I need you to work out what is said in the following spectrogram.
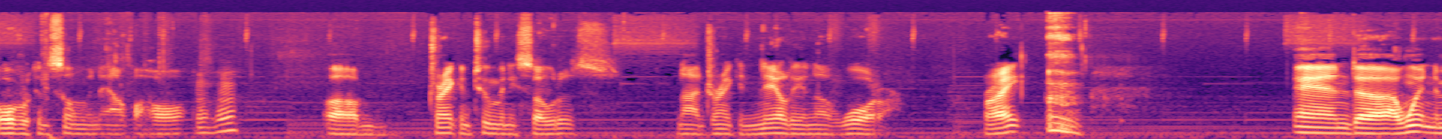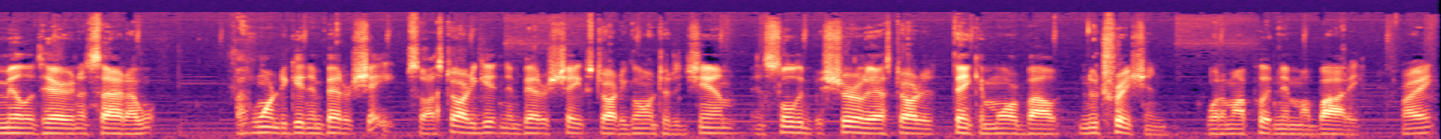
over consuming alcohol, um, drinking too many sodas, not drinking nearly enough water. Right? and uh, I went in the military and decided I, I wanted to get in better shape. So I started getting in better shape, started going to the gym, and slowly but surely I started thinking more about nutrition. What am I putting in my body, right?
